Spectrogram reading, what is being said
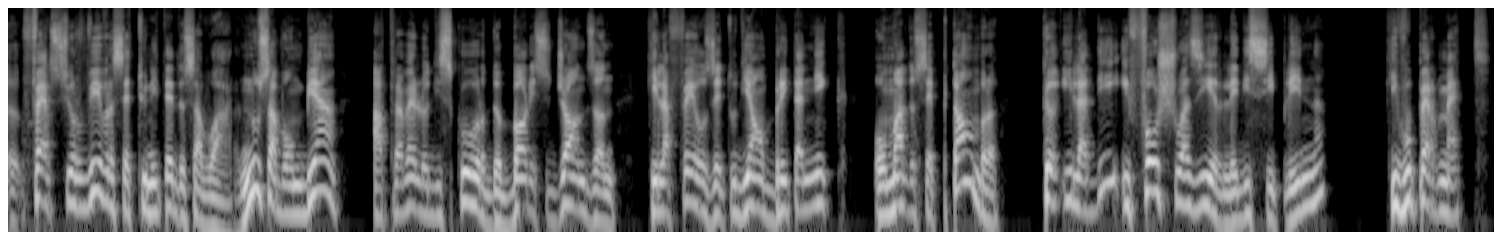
euh, faire survivre cette unité de savoir? Nous savons bien, à travers le discours de Boris Johnson qu'il a fait aux étudiants britanniques au mois de septembre, qu'il a dit il faut choisir les disciplines qui vous permettent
